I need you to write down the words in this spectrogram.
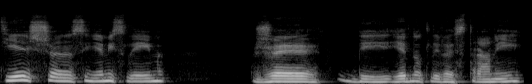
tiež e, si nemyslím, že by jednotlivé strany,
